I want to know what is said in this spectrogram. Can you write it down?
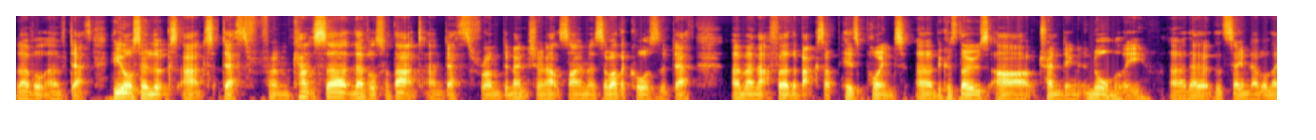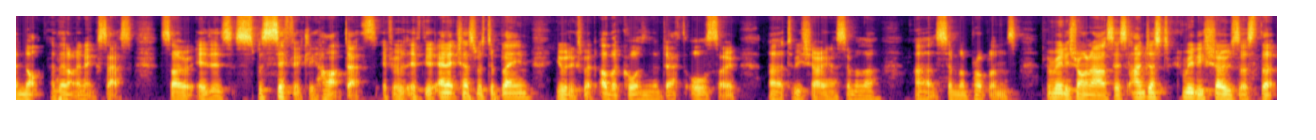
level of death. He also looks at deaths from cancer, levels for that, and deaths from dementia and Alzheimer's, so other causes of death, um, and that further backs up his point uh, because those are trending normally uh, they're at the same level. They're not. They're not in excess. So it is specifically heart deaths. If it, if the NHS was to blame, you would expect other causes of death also uh, to be showing a similar. Uh, similar problems. A really strong analysis, and just really shows us that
